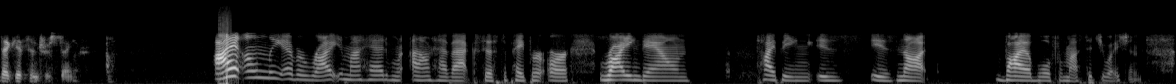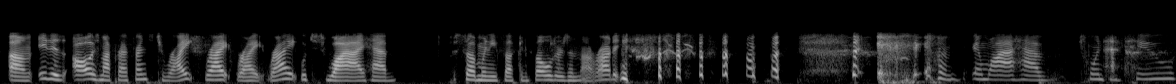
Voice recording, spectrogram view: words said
that gets interesting. I only ever write in my head when I don't have access to paper or writing down, typing is is not viable for my situation. Um, it is always my preference to write, write, write, write, which is why I have so many fucking folders in my writing, and why I have twenty-two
